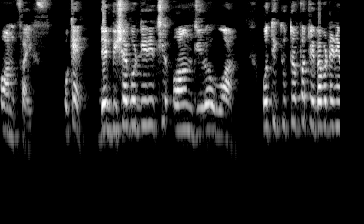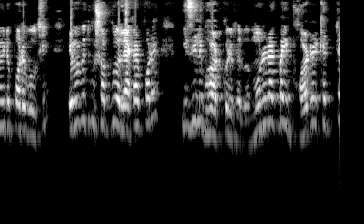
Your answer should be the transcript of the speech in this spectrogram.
one five okay then বিষয় কোড দিয়ে দিচ্ছি ওয়ান জিরো ওয়ান অতিরিক্ত উত্তরপত্র এই ব্যাপারটা নিয়ে আমি পরে বলছি। এভাবে তুমি সবগুলো লেখার পরে ইজিলি ভরাট করে ফেলবে। মনে রাখবা, এই ভরাটের ক্ষেত্রে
